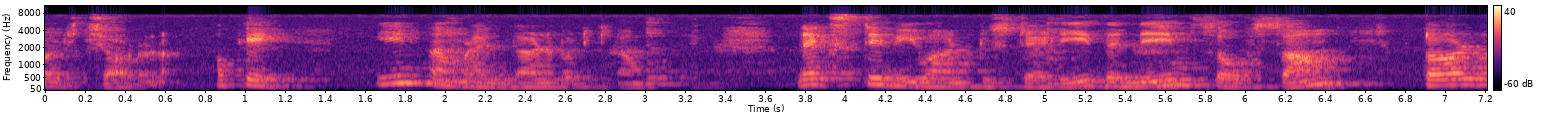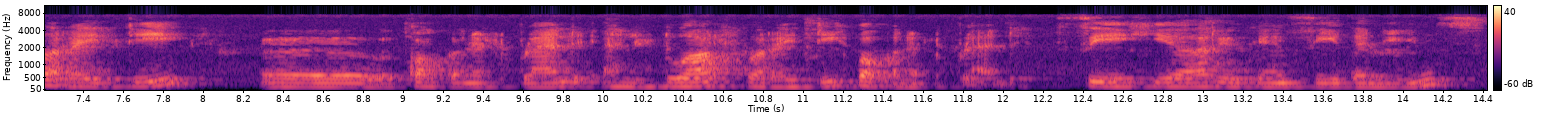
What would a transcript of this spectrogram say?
പഠിച്ചോടണം. ഓക്കെ ഇനി നമ്മൾ എന്താണ് പഠിക്കാൻ പോകുന്നത്? Next we want to study the names of some tall variety coconut plant and dwarf variety coconut plant See here you can see the names.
